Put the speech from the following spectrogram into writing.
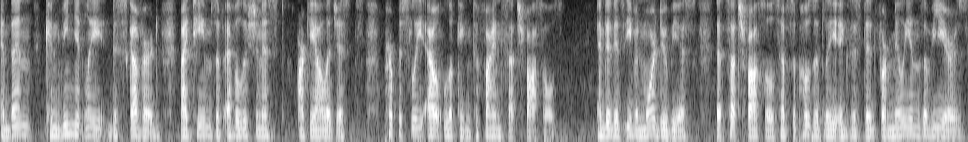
and then conveniently discovered by teams of evolutionist archaeologists purposely out looking to find such fossils. And it is even more dubious that such fossils have supposedly existed for millions of years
